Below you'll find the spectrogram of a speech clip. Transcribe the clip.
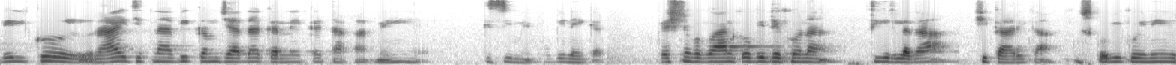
बिल्कुल, राय जितना भी कम ज़्यादा करने का ताकत नहीं है, किसी में वो भी नहीं कर। कृष्ण भगवान को भी देखो ना, तीर लगा, शिकारी का, उसको भी कोई नहीं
